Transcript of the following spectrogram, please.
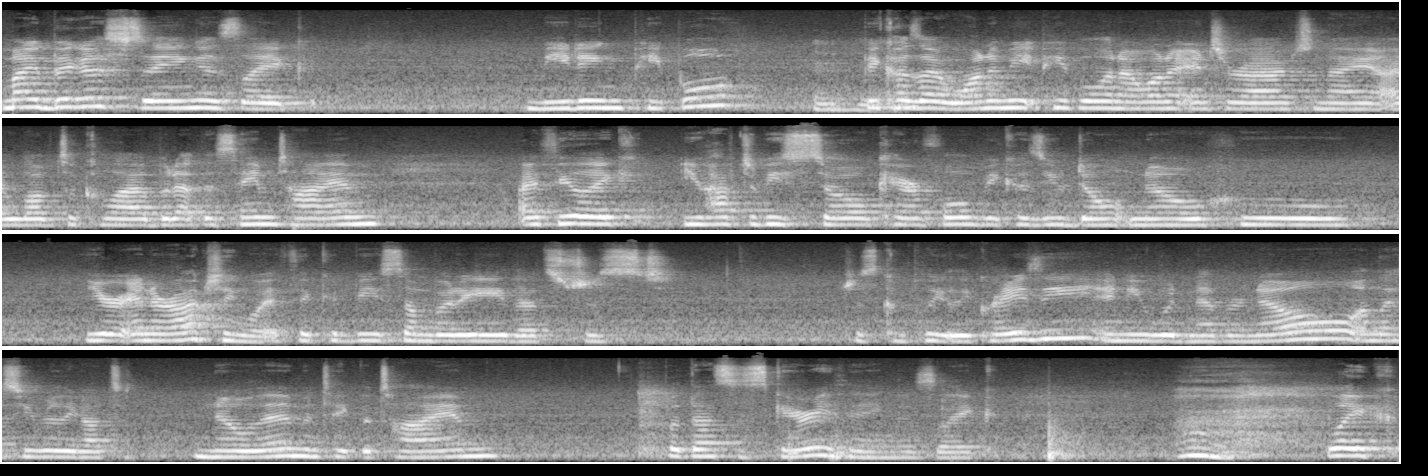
my biggest thing is like meeting people Mm-hmm. because I want to meet people and I want to interact and I, I love to collab, but at the same time, I feel like you have to be so careful because you don't know who you're interacting with. It could be somebody that's just just completely crazy and you would never know unless you really got to know them and take the time. But that's the scary thing is like like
